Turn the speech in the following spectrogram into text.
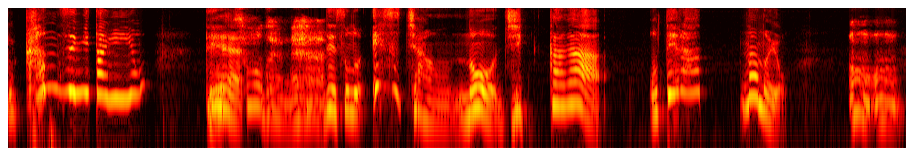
もう完全に他人よでが、そうだよね。で、その S ちゃんの実家がお寺なのよ。うんうん。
